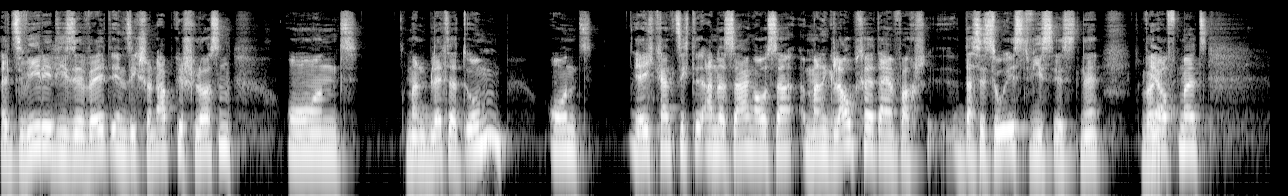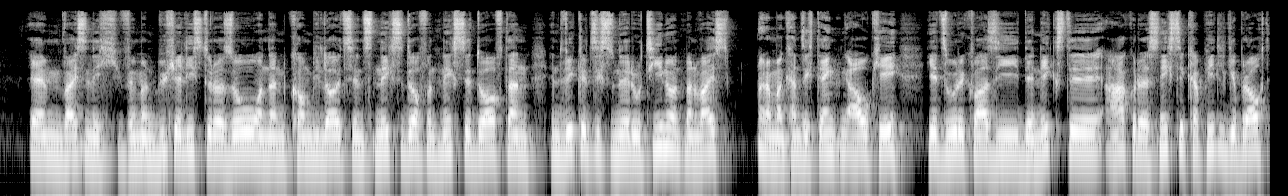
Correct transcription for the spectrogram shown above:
als wäre diese Welt in sich schon abgeschlossen und man blättert um und ja, ich kann es nicht anders sagen, außer man glaubt halt einfach, dass es so ist, wie es ist, ne? Weil ja. oftmals ähm, weiß nicht, wenn man Bücher liest oder so und dann kommen die Leute ins nächste Dorf und nächste Dorf, dann entwickelt sich so eine Routine und man weiß, oder man kann sich denken, ah, okay, jetzt wurde quasi der nächste Arc oder das nächste Kapitel gebraucht,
